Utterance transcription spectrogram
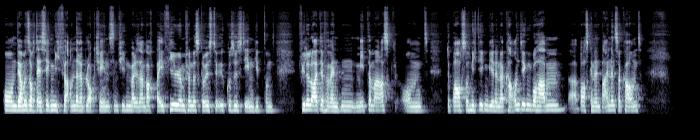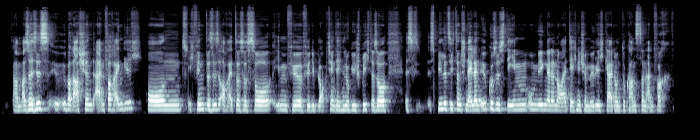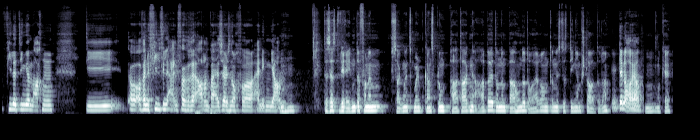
Und wir haben uns auch deswegen nicht für andere Blockchains entschieden, weil es einfach bei Ethereum schon das größte Ökosystem gibt und viele Leute verwenden Metamask und Du brauchst auch nicht irgendwie einen Account irgendwo haben, äh, brauchst keinen Binance-Account. Ähm, also es ist überraschend einfach eigentlich. Und ich finde, das ist auch etwas, was so eben für, für die Blockchain-Technologie spricht. Also es, es bildet sich dann schnell ein Ökosystem um irgendeine neue technische Möglichkeit und du kannst dann einfach viele Dinge machen, die auf eine viel, viel einfachere Art und Weise als noch vor einigen Jahren. Mhm. Das heißt, wir reden da von einem, sagen wir jetzt mal ganz plump, paar Tagen Arbeit und ein paar hundert Euro und dann ist das Ding am Start, oder? Genau, ja. Hm, okay.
